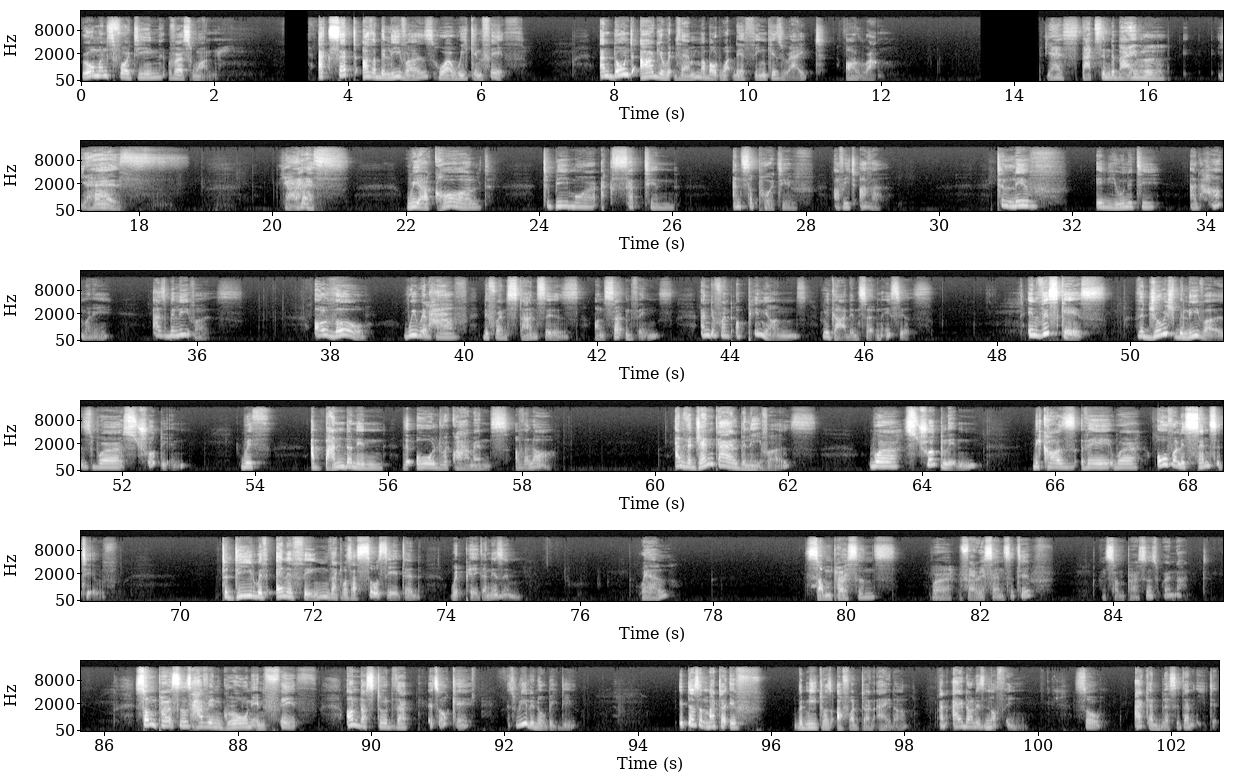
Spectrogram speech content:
Romans 14, verse 1. Accept other believers who are weak in faith and don't argue with them about what they think is right or wrong. Yes, that's in the Bible. Yes. Yes. We are called to be more accepting and supportive of each other, to live in unity and harmony as believers. Although we will have different stances on certain things and different opinions regarding certain issues. In this case, the Jewish believers were struggling with abandoning the old requirements of the law. And the Gentile believers were struggling because they were overly sensitive to deal with anything that was associated with paganism. Well, some persons were very sensitive and some persons were not. Some persons, having grown in faith, understood that it's okay, it's really no big deal. It doesn't matter if the meat was offered to an idol. An idol is nothing. So I can bless it and eat it.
